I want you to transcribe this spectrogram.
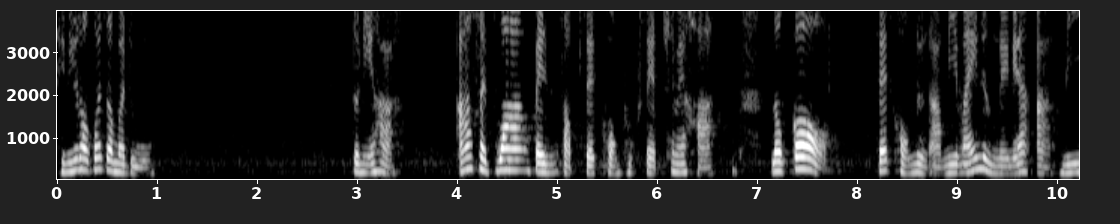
ทีนี้เราก็จะมาดู ตัวนี้ค่ะอ่าเซตว่างเป็นสับเซตของทุกเซตใช่ไหมคะ แล้วก็เซตของหนึ่งอะมีไหมหนึ่งในเนี้ยอะมี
